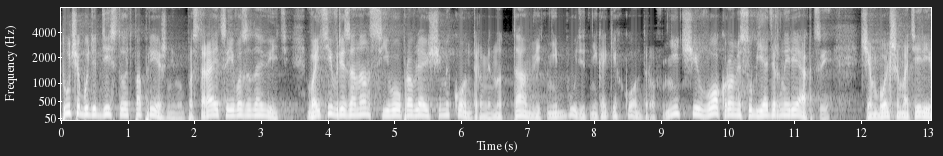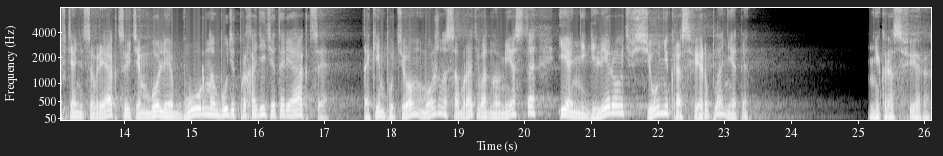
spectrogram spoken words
Туча будет действовать по-прежнему, постарается его задавить, войти в резонанс с его управляющими контурами, но там ведь не будет никаких контуров, ничего, кроме субъядерной реакции. Чем больше материи втянется в реакцию, тем более бурно будет проходить эта реакция. Таким путем можно собрать в одно место и аннигилировать всю некросферу планеты. «Некросфера»,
